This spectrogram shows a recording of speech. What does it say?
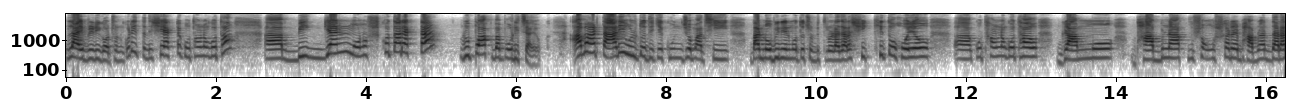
লাইব্রেরি গঠন করে ইত্যাদি। সে একটা কোথাও না কোথাও বিজ্ঞান মনস্কতার একটা রূপক বা পরিচায়ক। আবার তারই উল্টো দিকে কুঞ্জ মাঝি বা নবীনের মতো চরিত্ররা, যারা শিক্ষিত হয়েও কোথাও না কোথাও গ্রাম্য ভাবনা, কুসংস্কারের ভাবনার দ্বারা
